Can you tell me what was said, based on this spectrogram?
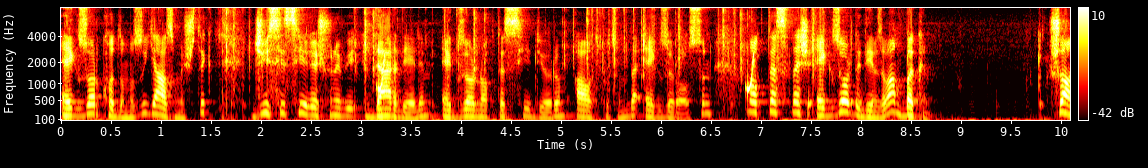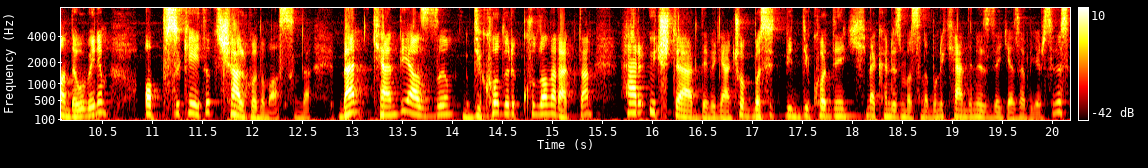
exor kodumuzu yazmıştık. GCC ile şunu bir der diyelim. exor.c diyorum. Output'um exor olsun. Nokta slash exor dediğim zaman bakın şu anda bu benim obfuscated shell kodum aslında. Ben kendi yazdığım decoder'ı kullanaraktan her 3 değerde bir yani çok basit bir decoding mekanizmasını bunu kendiniz de yazabilirsiniz.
